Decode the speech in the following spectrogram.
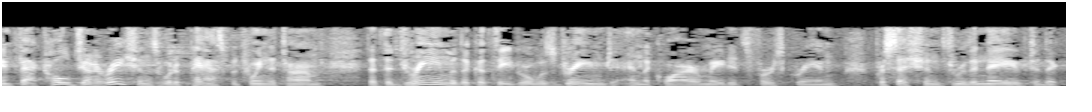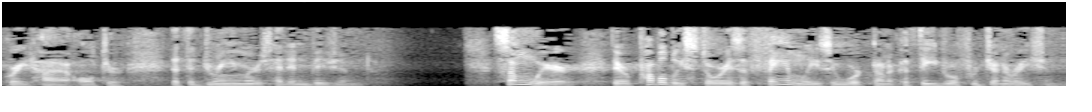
In fact, whole generations would have passed between the time that the dream of the cathedral was dreamed and the choir made its first grand procession through the nave to that great high altar that the dreamers had envisioned. Somewhere, there are probably stories of families who worked on a cathedral for generations.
